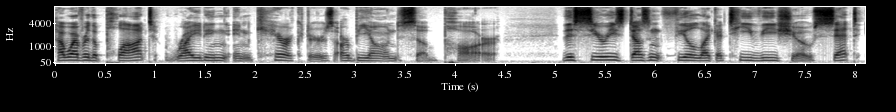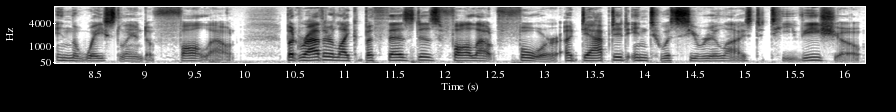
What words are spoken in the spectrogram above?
However, the plot, writing, and characters are beyond subpar. This series doesn't feel like a TV show set in the wasteland of Fallout, but rather like Bethesda's Fallout 4 adapted into a serialized TV show.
